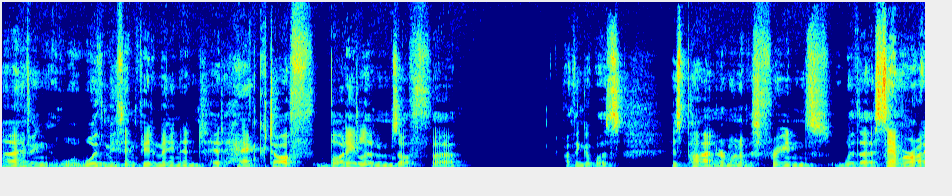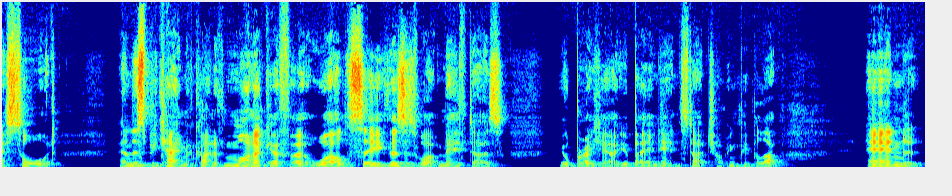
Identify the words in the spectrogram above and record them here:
uh, having with methamphetamine and had hacked off body limbs off. uh, I think it was his partner and one of his friends with a samurai sword. And this became a kind of moniker for, well, see, this is what meth does. You'll break out your bayonet and start chopping people up. And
